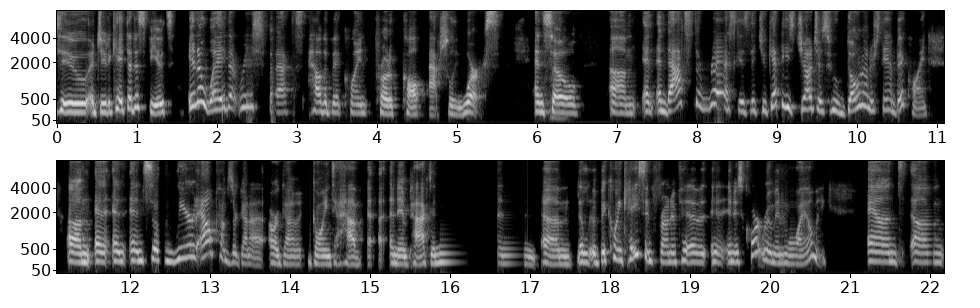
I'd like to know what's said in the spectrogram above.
to adjudicate the disputes in a way that respects how the Bitcoin protocol actually works. And so um, and, and that's the risk is that you get these judges who don't understand Bitcoin. Um, and, and, and so weird outcomes are gonna are gonna, going to have an impact. And and um, a Bitcoin case in front of him in his courtroom in Wyoming. And um,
